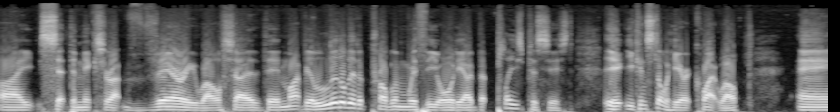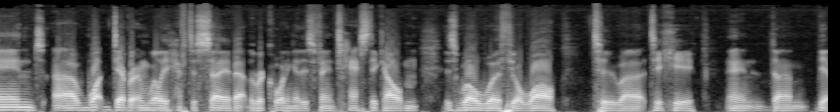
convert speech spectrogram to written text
I set the mixer up very well, so there might be a little bit of problem with the audio, but please persist. You can still hear it quite well and uh, what Deborah and Willie have to say about the recording of this fantastic album is well worth your while to uh, to hear. And um, yeah,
